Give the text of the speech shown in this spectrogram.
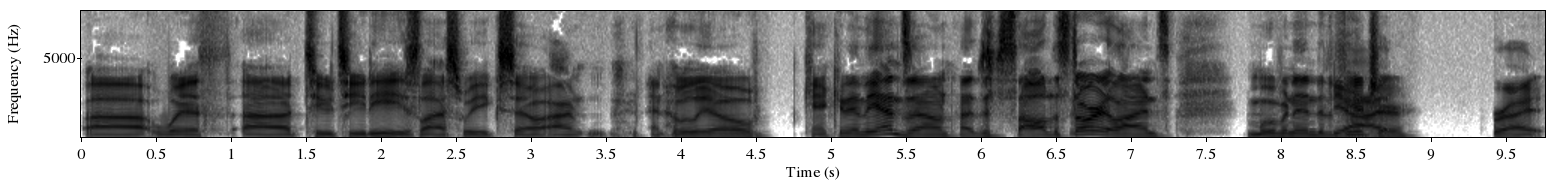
uh, with uh, two TDs last week. So I'm and Julio can't get in the end zone. I just saw the storylines moving into the Yeah, I- future. Right.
